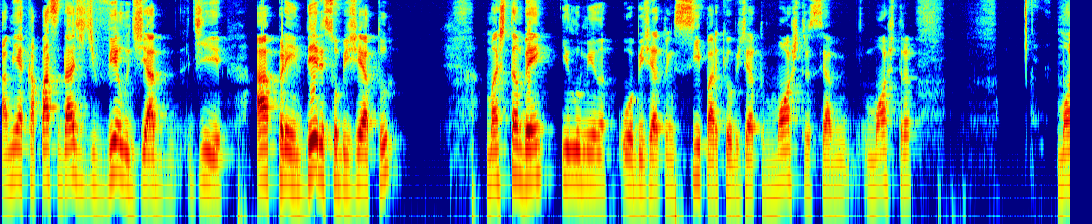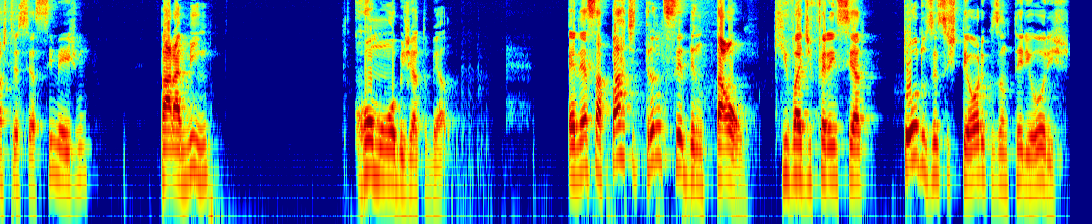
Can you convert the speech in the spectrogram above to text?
a minha capacidade de vê-lo, de, de aprender esse objeto, mas também ilumina o objeto em si para que o objeto mostre-se a, mostre-se a si mesmo para mim como um objeto belo. É nessa parte transcendental que vai diferenciar todos esses teóricos anteriores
